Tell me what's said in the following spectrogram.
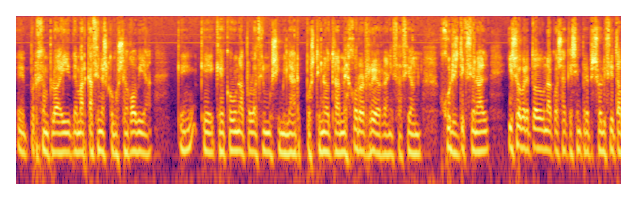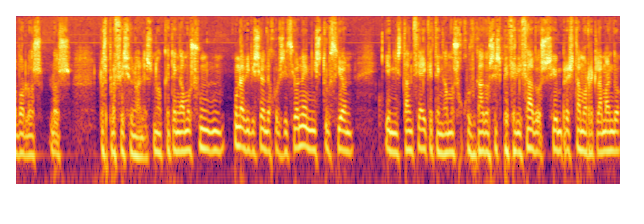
Eh, por ejemplo, hay demarcaciones como Segovia, que, que- con una población muy similar pues tiene otra mejor reorganización jurisdiccional y sobre todo una cosa que siempre solicita por los, los, los profesionales, ¿no? que tengamos un- una división de jurisdicción en instrucción y en instancia y que tengamos juzgados especializados. Siempre estamos reclamando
